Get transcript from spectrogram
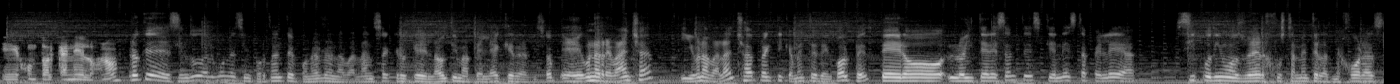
eh, junto al Canelo, ¿no? Creo que sin duda alguna es importante ponerlo en la balanza. Creo que la última pelea que realizó, eh, una revancha y una avalancha prácticamente de golpes, pero lo interesante es que en esta pelea sí pudimos ver justamente las mejoras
